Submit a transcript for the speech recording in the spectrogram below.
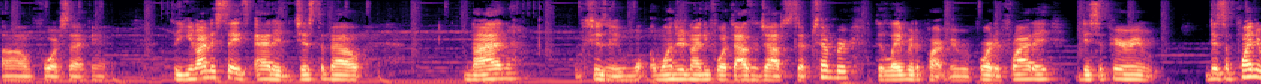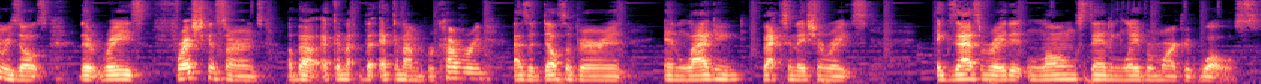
um, for a second. The United States added just about nine, excuse me, 194,000 jobs in September. The Labor Department reported Friday, disappearing, disappointing results that raise fresh concerns about econo- the economic recovery as a Delta variant and lagging vaccination rates exacerbated long-standing labor market woes.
